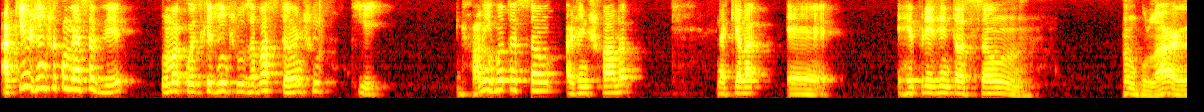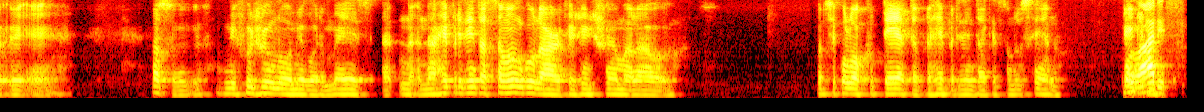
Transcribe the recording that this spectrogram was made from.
Aqui a gente já começa a ver uma coisa que a gente usa bastante, que gente fala em rotação, a gente fala naquela é, representação angular, é, é, nossa, me fugiu o nome agora, mas na, na representação angular que a gente chama lá, ó, quando você coloca o teta para representar a questão do seno. Polares?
